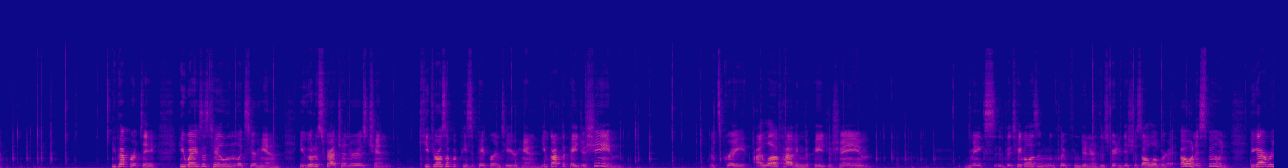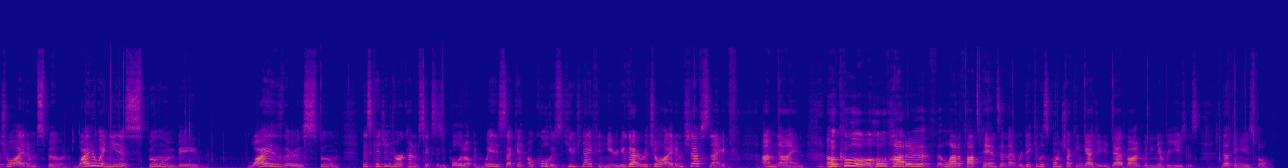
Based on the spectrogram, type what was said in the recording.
You pet birthday. He wags his tail and licks your hand. You go to scratch under his chin. He throws up a piece of paper into your hand. You got the page of shame. That's great. I love having the page of shame. Makes the table hasn't been cleared from dinner. There's dirty dishes all over it. Oh, and a spoon. You got ritual item spoon. Why do I need a spoon, babe? Why is there a spoon? This kitchen drawer kind of sticks as you pull it open. Wait a second. Oh, cool. There's a huge knife in here. You got ritual item chef's knife. I'm nine. Oh, cool. A whole pot of a lot of pots, pans, and that ridiculous corn shucking gadget your dad bought, but he never uses. Nothing useful.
